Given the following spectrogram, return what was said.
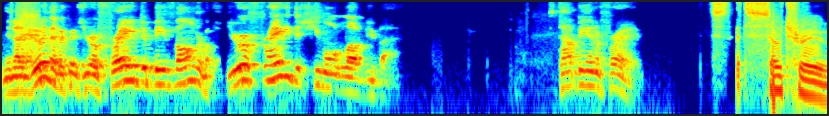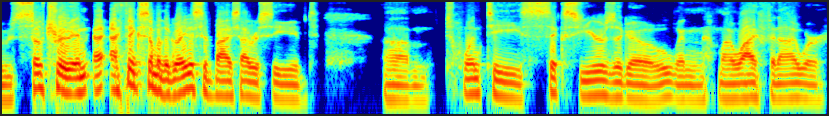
You're not doing that because you're afraid to be vulnerable. You're afraid that she won't love you back. Stop being afraid. It's, it's so true. So true. And I, I think some of the greatest advice I received um, 26 years ago when my wife and I were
